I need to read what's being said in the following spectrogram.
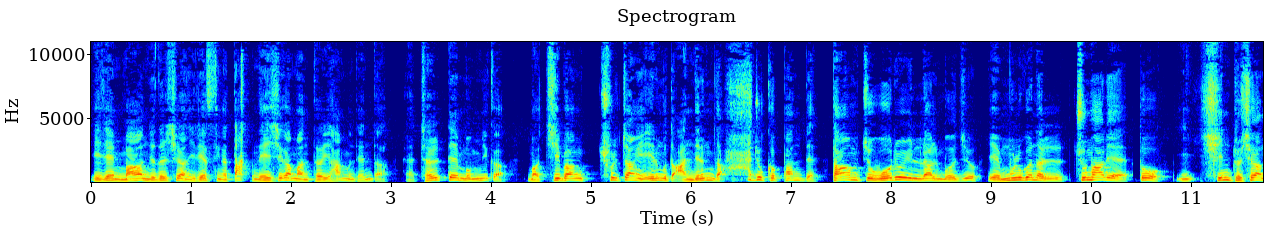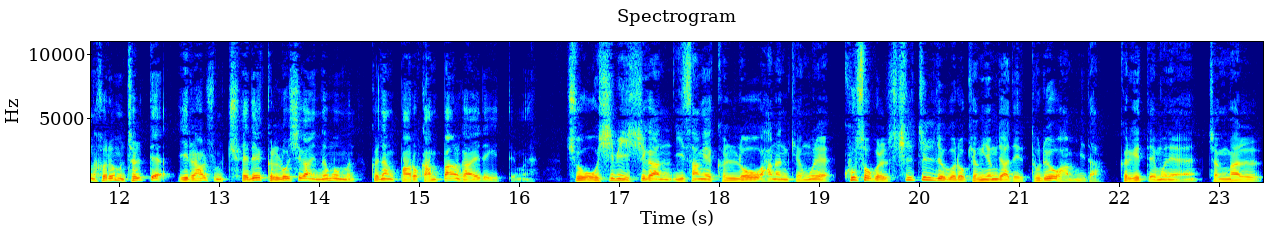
이제 48시간 일했으니까 딱 4시간만 더 하면 된다. 예, 절대 뭡니까? 뭐 지방 출장에 이런 것도 안 되는 겁니다. 아주 급한데. 다음 주 월요일 날 뭐죠? 예, 물건을 주말에 또 52시간 흐르면 절대 일을 할 수 없는 최대 근로시간이 넘으면 그냥 바로 감방을 가야 되기 때문에. 주 52시간 이상의 근로하는 경우에 구속을 실질적으로 경영자들이 두려워합니다. 그렇기 때문에 정말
